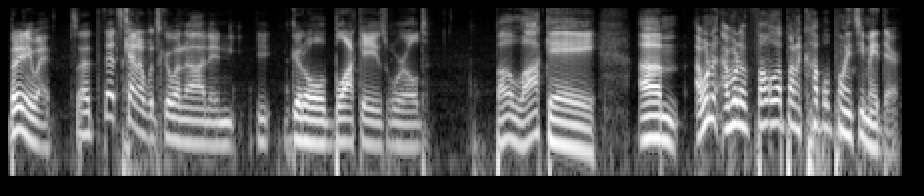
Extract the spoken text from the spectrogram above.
but anyway, so that, that's kind of what's going on in good old Block A's world. Balake. Um, I want to I want to follow up on a couple points you made there.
